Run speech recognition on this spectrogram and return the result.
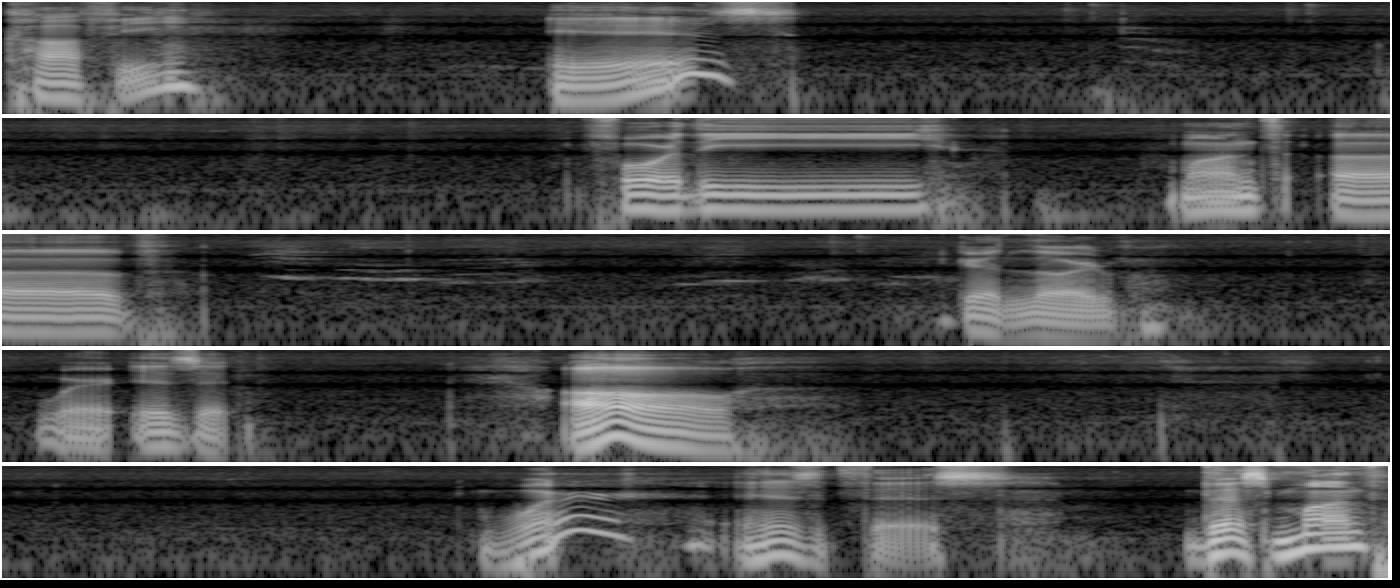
coffee is for the month of Good Lord. Where is it? Oh. Where is this? This month?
